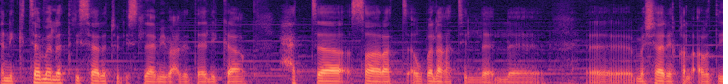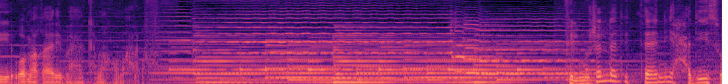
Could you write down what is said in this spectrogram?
en iktemelet risaletul İslami ba'de dalika hatta sarat ev belagat e, meşarik al ardi ve mağaribaha kema hu. في المجلد الثاني حديث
